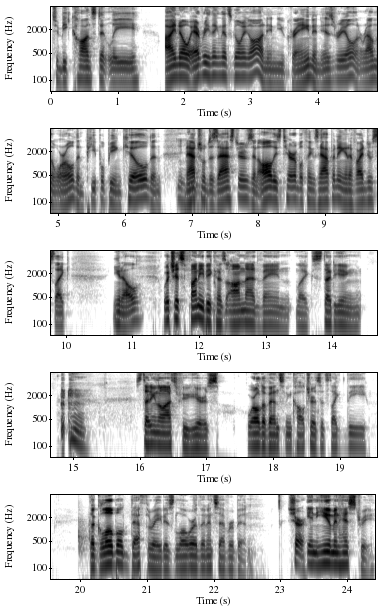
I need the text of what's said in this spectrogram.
to be constantly. I know everything that's going on in Ukraine and Israel and around the world, and people being killed, and Mm-hmm. natural disasters, and all these terrible things happening. And if I just like, you know, Which is funny because on that vein, like studying studying the last few years, world events and cultures, it's like the the global death rate is lower than it's ever been sure, in human history.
